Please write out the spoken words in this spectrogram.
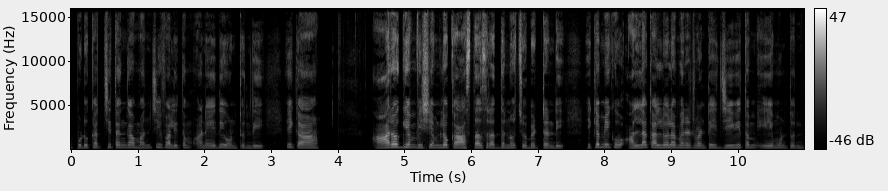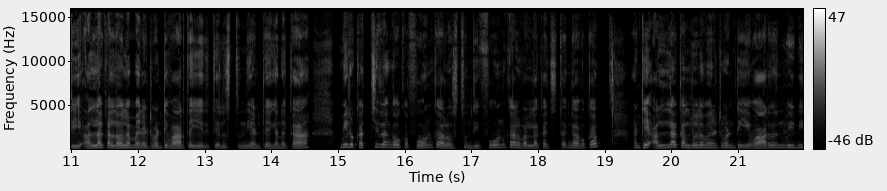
అప్పుడు ఖచ్చితంగా మంచి ఫలితం అనేది ఉంటుంది. ఇక ఆరోగ్యం విషయంలో కాస్త శ్రద్ధను చూపెట్టండి. ఇక మీకు అల్లకల్లోలమైనటువంటి జీవితం ఏముంటుంది? అల్లకల్లోలమైనటువంటి వార్త ఏది తెలుస్తుంది అంటే గనక మీరు ఖచ్చితంగా ఒక ఫోన్ కాల్ వస్తుంది. ఫోన్ కాల్ వల్ల ఖచ్చితంగా ఒక అంటే అల్లకల్లోలమైనటువంటి వార్తను విని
